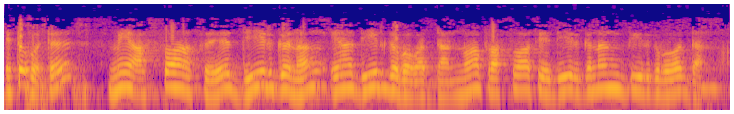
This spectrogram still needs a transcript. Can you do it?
එතකොට මේ ආස්වාසය දීර්ඝ නම් එයා දීර්ඝ බවක් දන්නවා ප්‍රස්වාසය දීර්ඝ නම් දීර්ඝ බවක් දන්නවා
